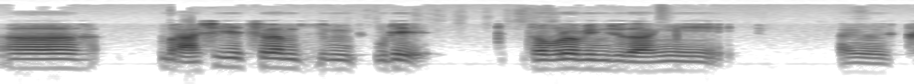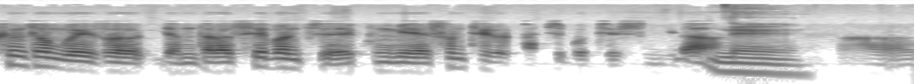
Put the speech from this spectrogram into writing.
어, 뭐 아시기처럼 지금 우리 더불어민주당이 큰 선거에서 연달아 세 번째 국민의 선택을 받지 못했습니다. 네. 아,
